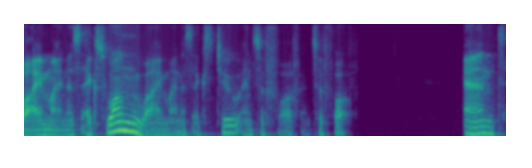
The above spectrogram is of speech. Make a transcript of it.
y minus x1, y minus x2, and so forth and so forth. And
